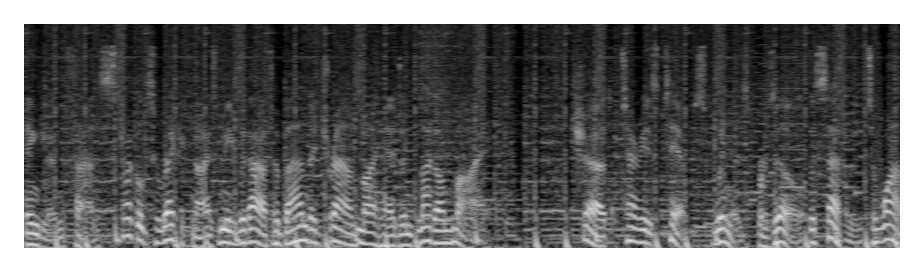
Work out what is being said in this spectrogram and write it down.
England fans struggle to recognize me without a bandage round my head and blood on my shirt Terry's tips winners Brazil the 7-1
